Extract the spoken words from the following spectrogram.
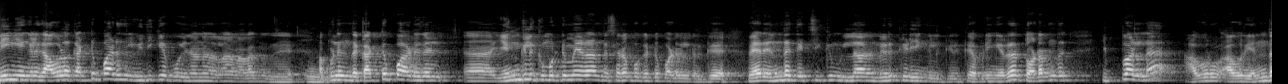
நீங்க எங்களுக்கு அவ்வளவு கட்டுப்பாடுகள் விதிக்க போய் தானே அதெல்லாம் நடக்குது அப்படின்னு இந்த கட்டுப்பாடுகள் எங்களுக்கு மட்டுமே தான் இந்த சிறப்பு கட்டுப்பாடுகள் இருக்கு. வேற எந்த கட்சிக்கும் இல்லாத நெருக்கடி எங்களுக்கு இருக்கு அப்படிங்கிறத தொடர்ந்து இப்ப இல்ல அவர் அவர் எந்த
